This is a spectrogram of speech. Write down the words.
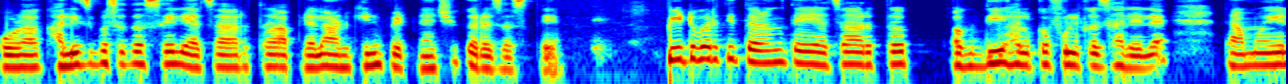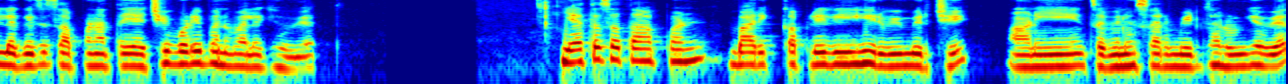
गोळा खालीच बसत असेल याचा अर्थ आपल्याला आणखीन फेटण्याची गरज असते. पीठ वरती तरंगते याचा अर्थ अगदी हलकं फुलकं झालेलं आहे. त्यामुळे लगेचच आपण आता याची वडे बनवायला घेऊयात. यातच आता आपण बारीक कापलेली हिरवी मिरची आणि चवीनुसार मीठ घालून घेऊयात.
